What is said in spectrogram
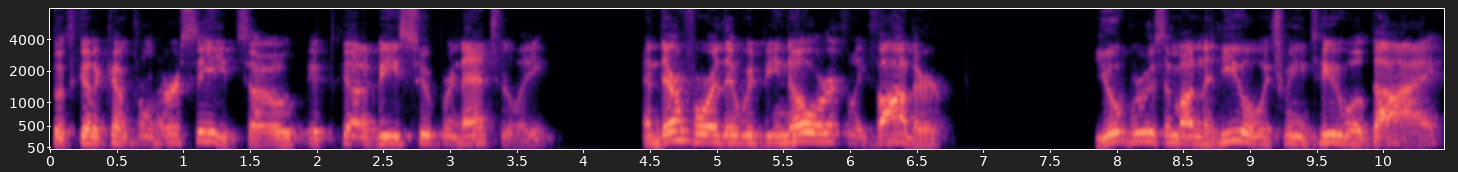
So it's going to come from her seed. So it's got to be supernaturally. And therefore, there would be no earthly father. You'll bruise him on the heel, which means he will die.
